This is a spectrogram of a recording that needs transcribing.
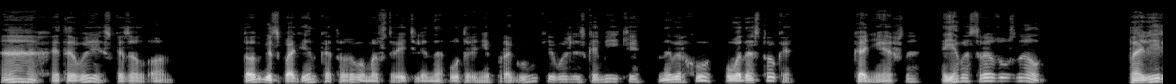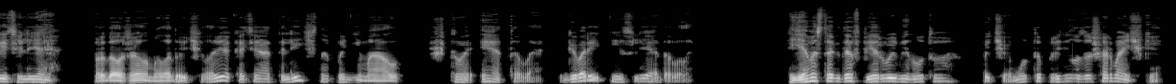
«Ах, это вы», — сказал он, — «тот господин, которого мы встретили на утренней прогулке возле скамейки наверху у водостока?» «Конечно, я вас сразу узнал». «Поверите ли», — продолжал молодой человек, хотя отлично понимал, что этого говорить не следовало. «Я вас тогда в первую минуту почему-то принял за шарманщика.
